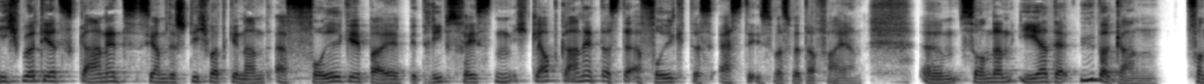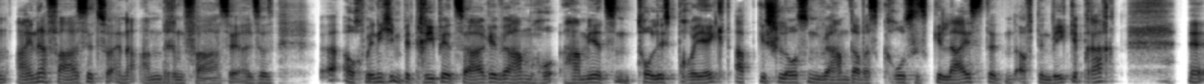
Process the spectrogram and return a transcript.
ich würde jetzt gar nicht, Sie haben das Stichwort genannt, Erfolge bei Betriebsfesten. Ich glaube gar nicht, dass der Erfolg das Erste ist, was wir da feiern, ähm, sondern eher der Übergang von einer Phase zu einer anderen Phase. Also äh, auch wenn ich im Betrieb jetzt sage, wir haben, haben jetzt ein tolles Projekt abgeschlossen, wir haben da was Großes geleistet und auf den Weg gebracht, äh,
